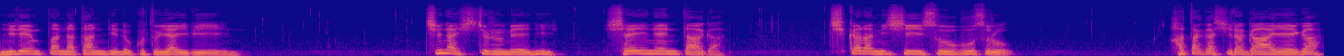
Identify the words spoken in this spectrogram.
二連覇なたんりのことやいびん。ちなひちゅるめに青年たが力みしい数部する旗頭がえが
